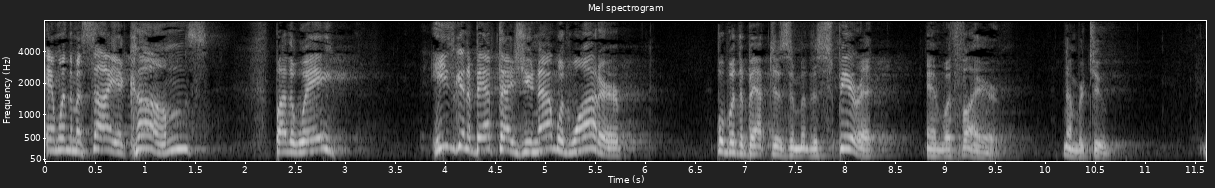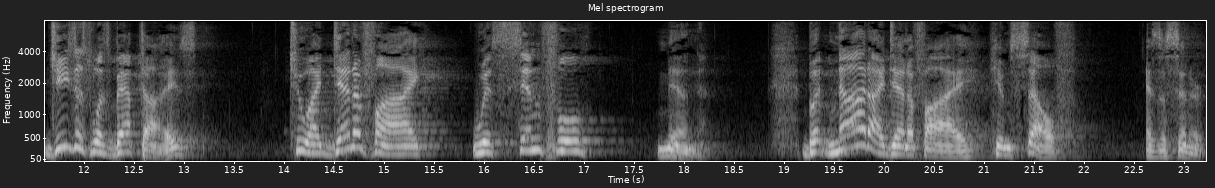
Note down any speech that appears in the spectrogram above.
And when the Messiah comes, by the way, he's going to baptize you not with water, but with the baptism of the Spirit and with fire. Number two, Jesus was baptized to identify with sinful men, but not identify himself as a sinner.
